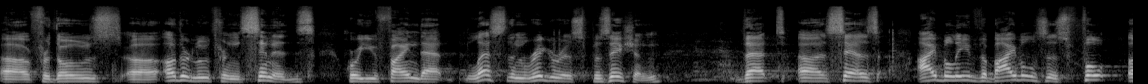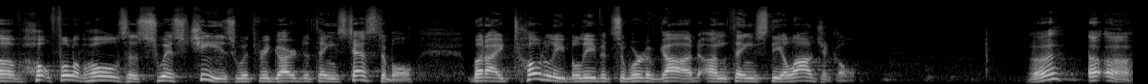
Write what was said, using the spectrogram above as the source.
uh, for those uh, other Lutheran synods where you find that less than rigorous position that uh, says, I believe the Bible's as full of, full of holes as Swiss cheese with regard to things testable, but I totally believe it's the Word of God on things theological. Huh? Uh uh-uh. uh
